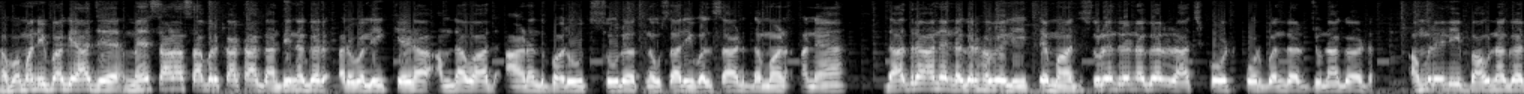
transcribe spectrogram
હવામાન વિભાગે આજે મહેસાણા, સાબરકાંઠા, ગાંધીનગર, અરવલ્લી, ખેડા, અમદાવાદ, આણંદ, ભરૂચ, સુરત, નવસારી, વલસાડ, દમણ અને દાદરા અને નગર હવેલી તેમજ સુરેન્દ્રનગર, રાજકોટ, પોરબંદર, જુનાગઢ, અમરેલી, ભાવનગર,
